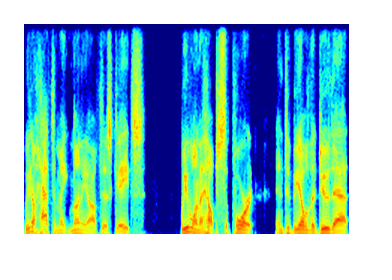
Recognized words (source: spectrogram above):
we don't have to make money off this gates. We want to help support and to be able to do that,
